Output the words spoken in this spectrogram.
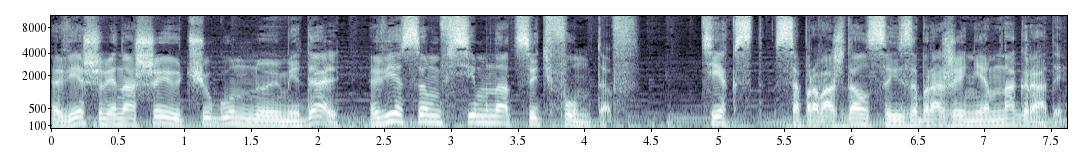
вешали на шею чугунную медаль весом в 17 фунтов. Текст сопровождался изображением награды,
